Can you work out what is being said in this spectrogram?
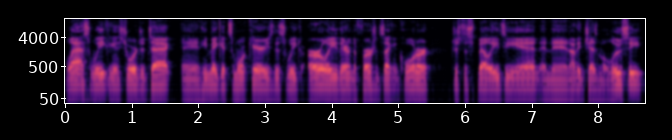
last week against Georgia Tech, and he may get some more carries this week early there in the first and second quarter just to spell Etienne. And then I think Chez Mellusi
